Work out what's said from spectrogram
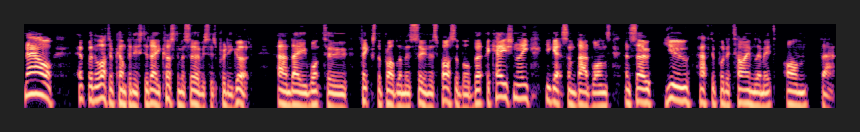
Now, eh, with a lot of companies today, customer service is pretty good and they want to fix the problem as soon as possible. But occasionally you get some bad ones, and so you have to put a time limit on that,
